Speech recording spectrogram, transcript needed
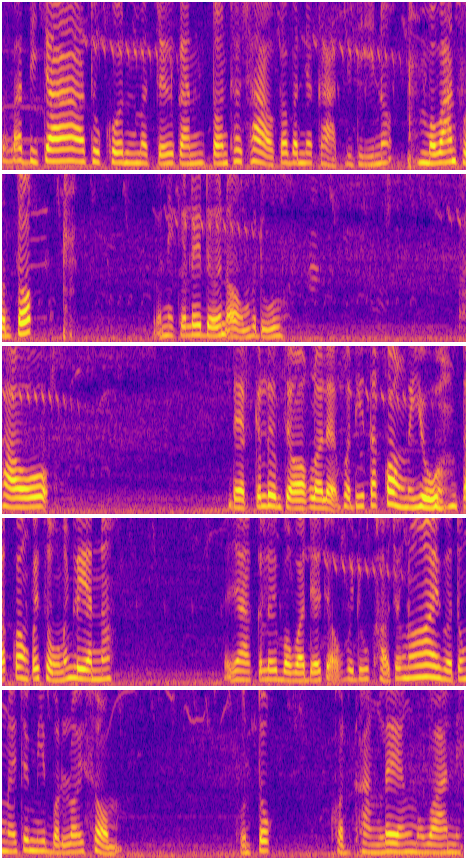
สวัสดีจ้าทุกคนมาเจอกันตอนเช้าๆก็บรรยากาศดีๆเนาะเมื่อวานฝนตก วันนี้ก็เลยเดินออกมาดู เขาแดดก็เริ่มจะออกแล้วแหละ พอดีตากล้องไม่อยู่ตากล้องไปส่งนักเรียนเนาะพยาก็เลยบอกว่าเดี๋ยวจะออกไปดูเขาจังน้อยเผื่อตรงไหนจะมีบ่อนลอยสอมฝนตกค่อนข้างแรงเมื่อวานนี่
